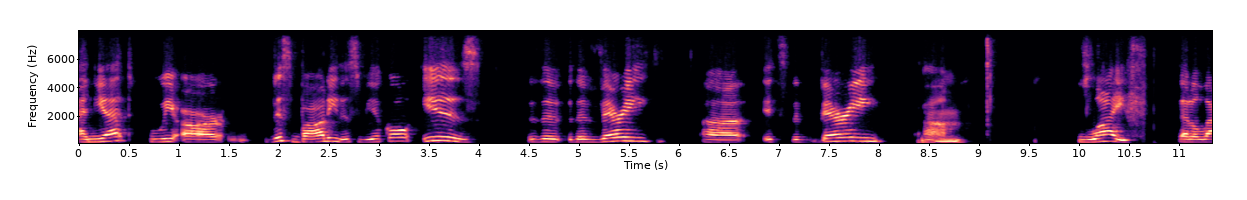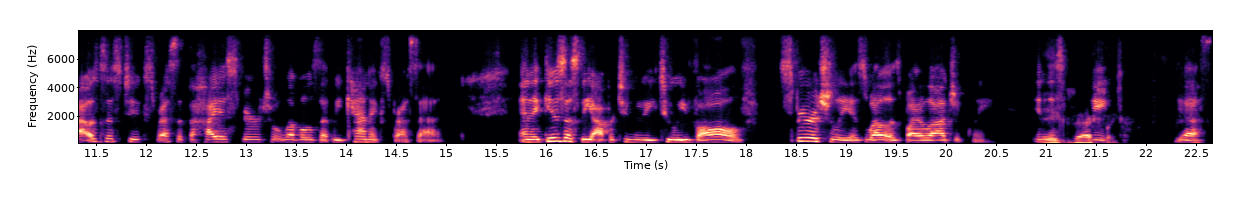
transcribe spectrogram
And yet we are, this body, this vehicle is the, the very, uh, it's the very um, life that allows us to express at the highest spiritual levels that we can express at. And it gives us the opportunity to evolve spiritually as well as biologically in this Exactly. state. Yes.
